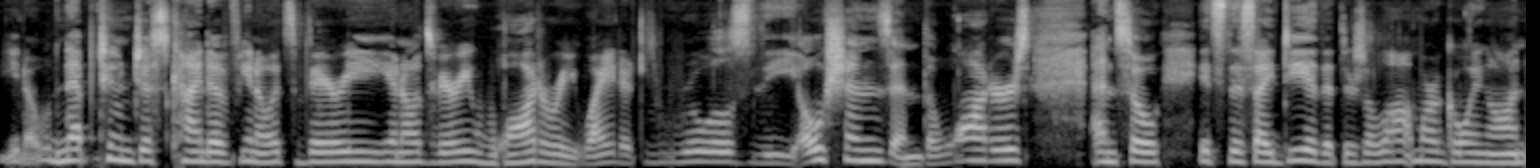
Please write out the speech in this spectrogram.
You know, Neptune just kind of, you know, it's very, you know, it's very watery, right? It rules the oceans and the waters. And so it's this idea that there's a lot more going on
